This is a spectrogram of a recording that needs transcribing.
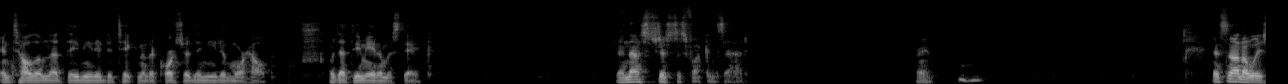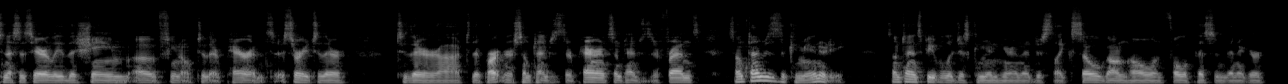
and tell them that they needed to take another course or they needed more help or that they made a mistake. And that's just as fucking sad. Right? Mm-hmm. It's not always necessarily the shame of, you know, to their parents, sorry, to their to their uh, to their partner. Sometimes it's their parents, sometimes it's their friends, sometimes it's the community. Sometimes people would just come in here and they're just like so gung ho and full of piss and vinegar,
